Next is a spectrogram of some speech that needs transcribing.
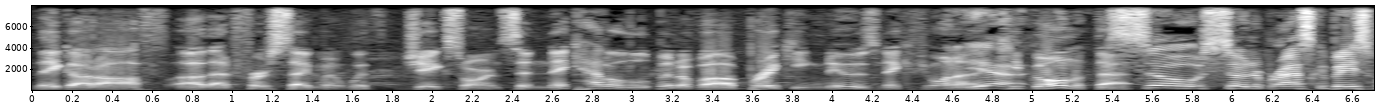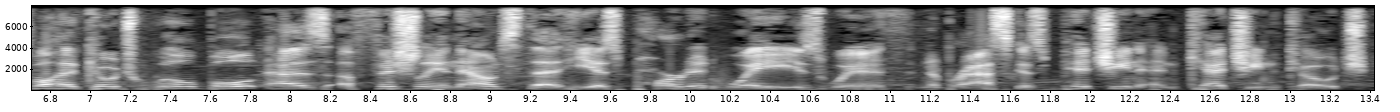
they got off uh, that first segment with Jake Sorensen, Nick had a little bit of uh, breaking news. Nick, if you want to keep going with that. So, so Nebraska baseball head coach Will Bolt has officially announced that he has parted ways with Nebraska's pitching and catching coach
